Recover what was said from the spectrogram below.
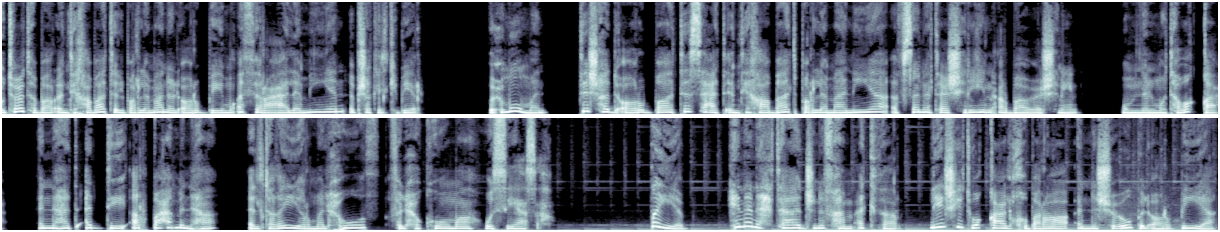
وتعتبر انتخابات البرلمان الأوروبي مؤثرة عالميا بشكل كبير. وعموما تشهد أوروبا تسعة انتخابات برلمانية في سنة 2024 ومن المتوقع أنها تؤدي أربعة منها التغير ملحوظ في الحكومة والسياسة. طيب هنا نحتاج نفهم أكثر. ليش يتوقع الخبراء أن الشعوب الأوروبية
